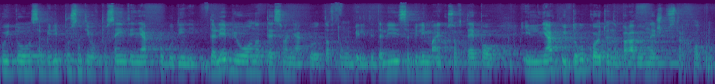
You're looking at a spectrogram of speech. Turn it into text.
които са били пуснати в последните няколко години, дали е било на Тесла някой от автомобилите, дали са били Microsoft, Apple или някой друг, който е направил нещо страхотно.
